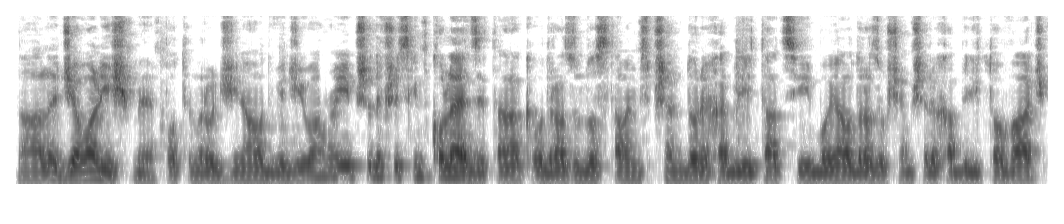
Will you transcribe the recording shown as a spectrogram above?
no ale działaliśmy, potem rodzina odwiedziła, no i przede wszystkim koledzy, tak, od razu dostałem sprzęt do rehabilitacji, bo ja od razu chciałem się rehabilitować,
